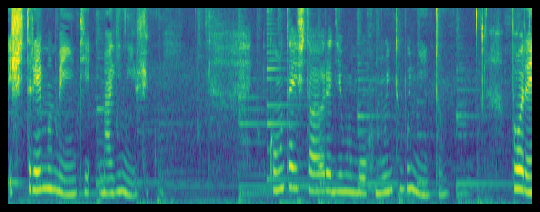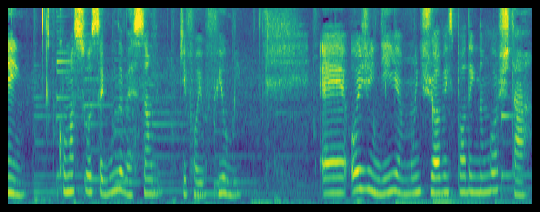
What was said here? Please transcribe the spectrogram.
extremamente magnífico. Conta a história de um amor muito bonito. Porém, com a sua segunda versão, que foi o filme, é, hoje em dia muitos jovens podem não gostar,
